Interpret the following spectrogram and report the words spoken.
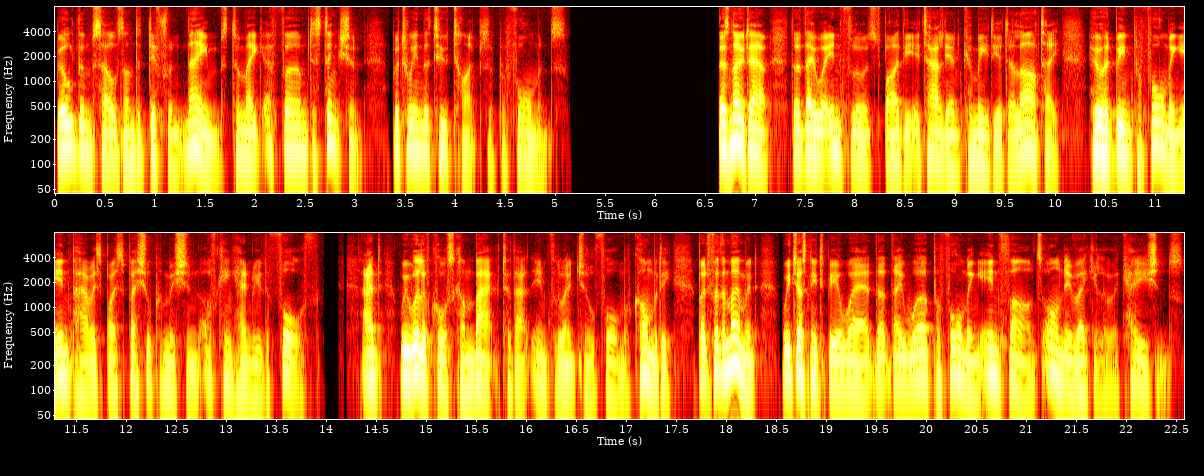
build themselves under different names to make a firm distinction between the two types of performance. There's no doubt that they were influenced by the Italian Commedia dell'arte, who had been performing in Paris by special permission of King Henry IV. And we will, of course, come back to that influential form of comedy, but for the moment, we just need to be aware that they were performing in France on irregular occasions.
